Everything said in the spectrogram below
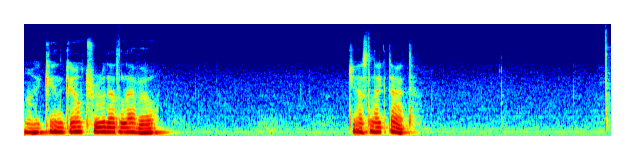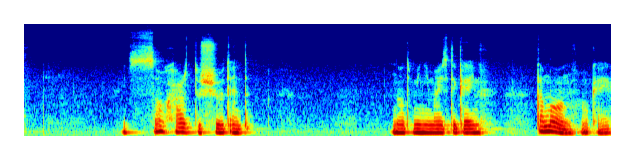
I can go through that level just like that It's so hard to shoot and not minimize the game. Come on, okay.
